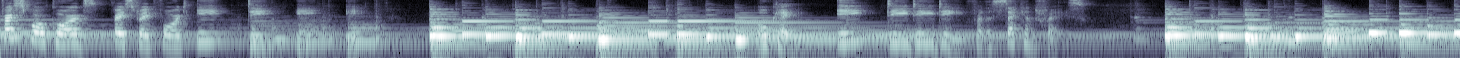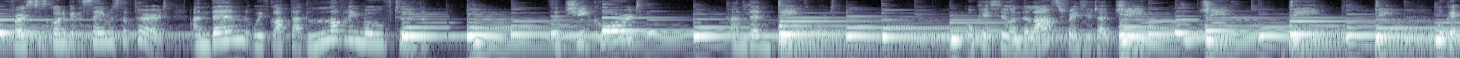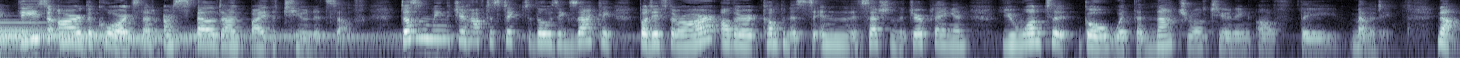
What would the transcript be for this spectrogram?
First four chords, very straightforward, E, D, E, E. Okay, E, D, D, D for the second phrase. First is going to be the same as the third. And then we've got that lovely move to the, the G chord and then D chord. Okay, so in the last phrase you'd have G, G, D, D. Okay, these are the chords that are spelled out by the tune itself. Doesn't mean that you have to stick to those exactly, but if there are other accompanists in the session that you're playing in, you want to go with the natural tuning of the melody. Now,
